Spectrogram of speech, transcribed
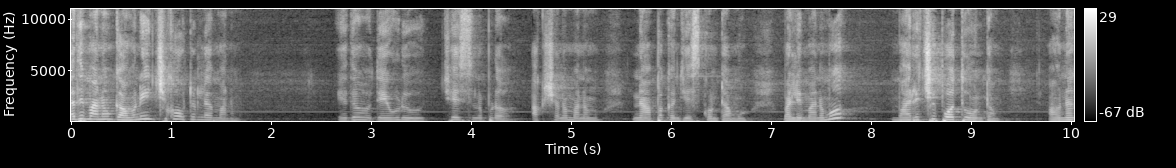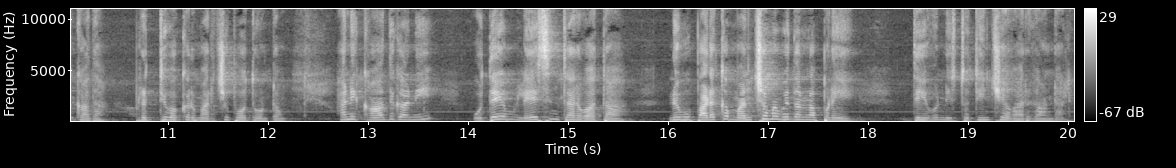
అది మనం గమనించుకోవటం లేదు మనం. ఏదో దేవుడు చేసినప్పుడు ఆ క్షణం మనం జ్ఞాపకం చేసుకుంటాము. మళ్ళీ మనము మరిచిపోతూ ఉంటాం. అవునా కాదా? ప్రతి ఒక్కరు మర్చిపోతూ ఉంటాం. అని కాదు కానీ ఉదయం లేచిన తర్వాత నువ్వు పడక మంచం మీద ఉన్నప్పుడే దేవుణ్ణి స్థుతించేవారుగా ఉండాలి.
